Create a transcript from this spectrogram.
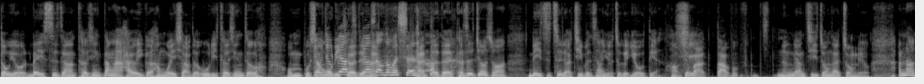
都有类似这样的特性。当然还有一个很微小的物理特性，这我们不上物理课就不要上那么深。对对，可是就是说粒子治疗基本上有这个优点，哈，就把大部分能量集中在肿瘤啊，那。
